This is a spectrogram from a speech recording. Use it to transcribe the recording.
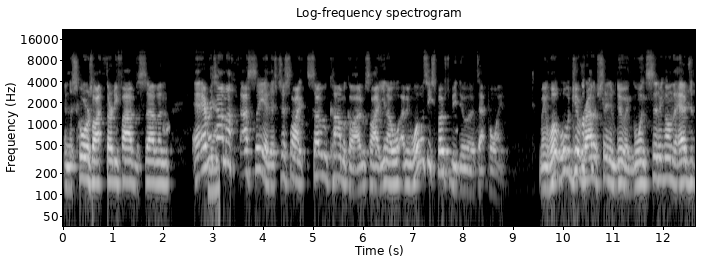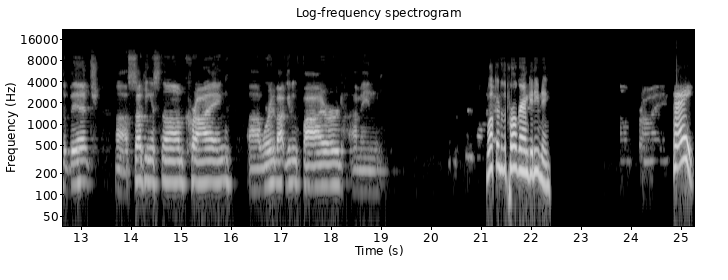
and the score's like 35 to 7. And every Yeah. time I, I see it, it's just like so comical. I'm just like, you know, I mean, what was he supposed to be doing at that point? I mean, what, what would you have rather seen him doing? Going sitting on the edge of the bench, uh, sucking his thumb, crying, uh, worried about getting fired. I mean, Welcome to the program. Good evening. Hey,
